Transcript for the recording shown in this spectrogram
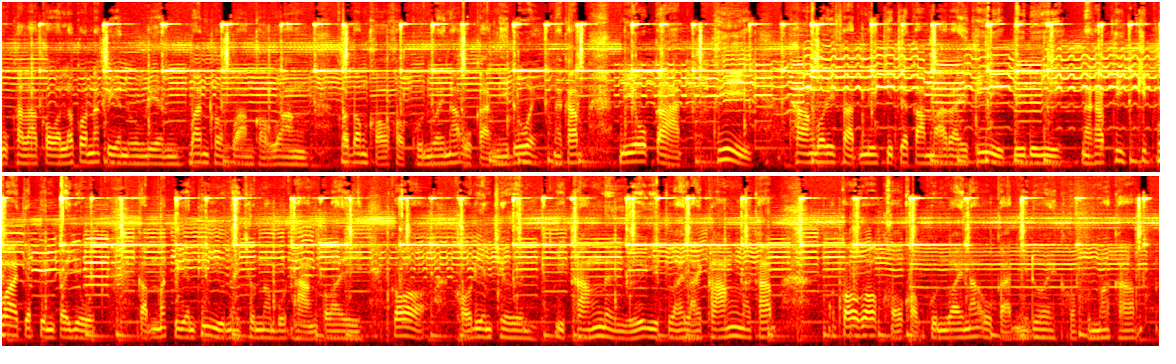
บุคลากรแล้วก็นักเรียนโรงเรียนบ้านคลองกวางเขาวัง ก็ต้องขอขอบคุณไว้ณโอกาสนี้ด้วยนะครับ มีโอกาสที่ทางบริษัทมีกิจกรรมอะไรที่ดีๆนะครับ ที่คิดว่าจะเป็นประโยชน์กับนักเรียนที่อยู่ในชนบทห่างไกล ก็ขอเรียนเชิญอีกครั้งหนึ่งหรืออีกหลาย ๆ ครั้งนะครับ ก็ก็ขอขอบคุณไว้ณโอกาสนี้ด้วยขอบคุณมากครับ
